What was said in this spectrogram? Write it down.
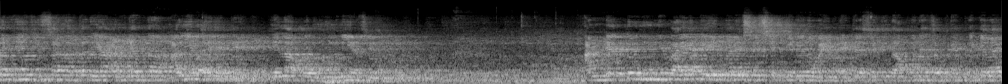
ते वीस दिवसानंतर या अंड्यांना आळी बाहेर येते. त्याला आपण हुंडी असे म्हणतो. अंड्यातनं हुंडी बाहेर येते बरेचशा शेतकऱ्यांना माहीत नाही त्यासाठी दाखवण्याचा प्रयत्न केलाय.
